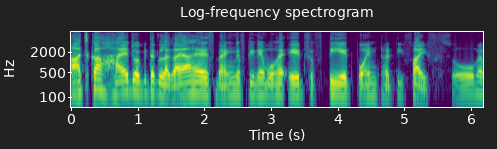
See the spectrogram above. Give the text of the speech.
आज का हाई जो अभी तक लगाया है इस बैंक निफ्टी ने वो है 858.35 सो so, मैं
